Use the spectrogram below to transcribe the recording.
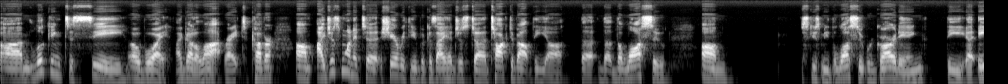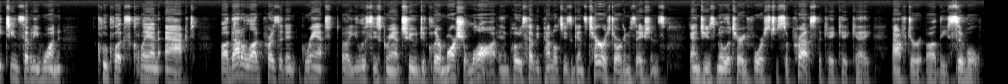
Um, looking to see, oh boy, I got a lot, right, to cover. Um, I just wanted to share with you because I had just uh, talked about the, uh, the, the, the lawsuit. Um, excuse me, the lawsuit regarding the uh, 1871 Ku Klux Klan Act. Uh, that allowed President Grant, uh, Ulysses Grant, to declare martial law and impose heavy penalties against terrorist organizations and use military force to suppress the KKK after uh, the Civil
